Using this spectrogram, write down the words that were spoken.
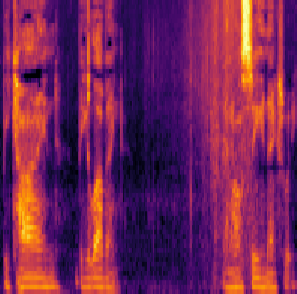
be kind, be loving, and I'll see you next week.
